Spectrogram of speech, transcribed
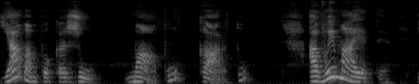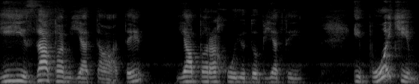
Я вам покажу мапу, карту, а ви маєте її запам'ятати. Я порахую до п'яти. І потім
